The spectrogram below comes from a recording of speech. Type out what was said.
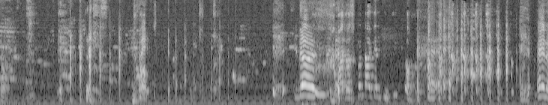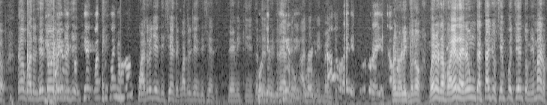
4. 3. 2. 485. Bueno, no, Oye, me 487. corté, ¿cuántos años, no? 487, 487. De 1533 al 87. al 2020. Estaba por ahí, por ahí, Bueno, por ahí. listo, no. Bueno, Rafael Guerra, eres un cartacho 100%, mi hermano.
